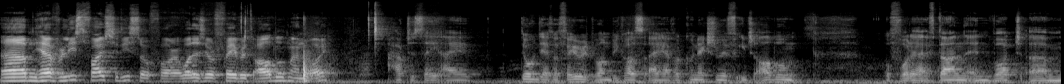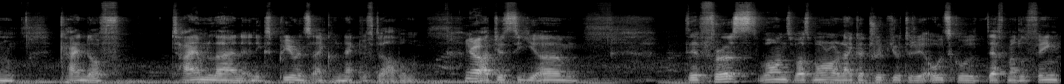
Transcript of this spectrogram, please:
um, you have released five CDs so far. What is your favorite album and why? Hard to say I don't have a favorite one because I have a connection with each album of what I have done and what um, kind of timeline and experience I connect with the album. Yeah. But you see, um, the first ones was more like a tribute to the old school death metal thing,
